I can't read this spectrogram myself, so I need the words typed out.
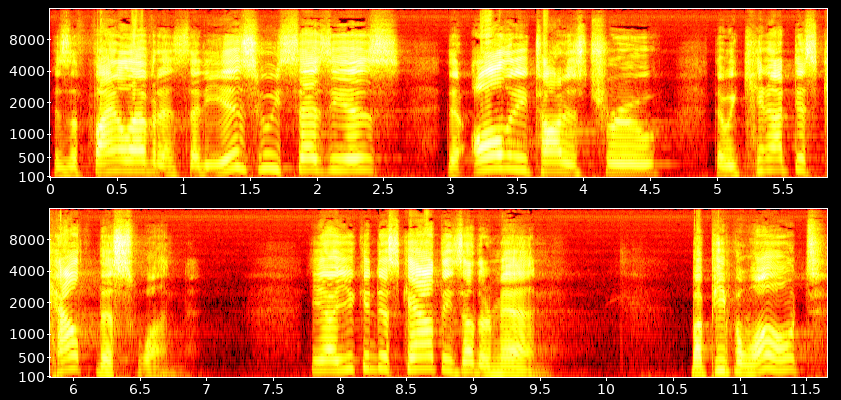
Is the final evidence that he is who he says he is, that all that he taught is true, that we cannot discount this one. You know, you can discount these other men, but people won't.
